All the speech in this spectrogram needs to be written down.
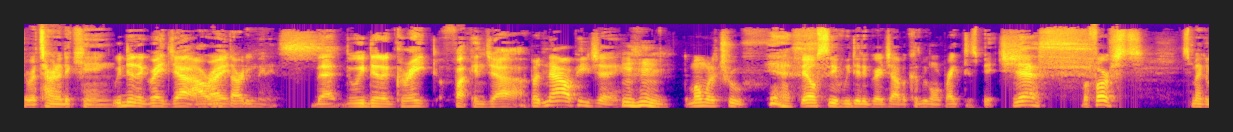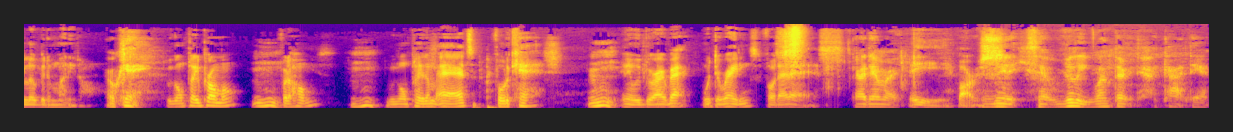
The Return of the King. We did a great job, hour right? thirty minutes. That we did a great fucking job. but now, PJ, Mm-hmm. the moment of truth. Yes. They'll see if we did a great job because we're gonna rate this bitch. Yes. But first, let's make a little bit of money though. Okay. We're gonna play promo Mm-hmm. for the homies. Mhm. We're gonna play them ads for the cash. Mm-hmm. And then we'll be right back with the ratings for that ass. Goddamn right. Hey, bars. Really, he said really one third. Goddamn.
